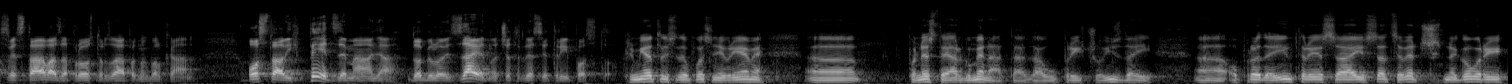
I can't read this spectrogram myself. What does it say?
sredstava za prostor Zapadnog Balkana. Ostalih pet zemalja dobilo je zajedno 43%. Primijetili ste da u posljednje vrijeme uh, ponestaje argumenta za ovu priču o izdaji, uh, o prodaji interesa i sad se već ne govori,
